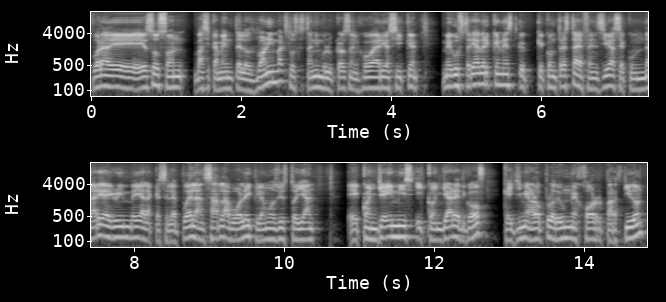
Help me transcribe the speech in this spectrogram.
Fuera de eso son básicamente los running backs los que están involucrados en el juego aéreo, así que me gustaría ver que, que, contra esta defensiva secundaria de Green Bay a la que se le puede lanzar la bola y que lo hemos visto ya eh, con James y con Jared Goff, que Jimmy Garoppolo de un mejor partido.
